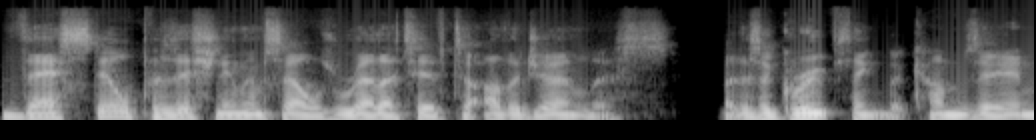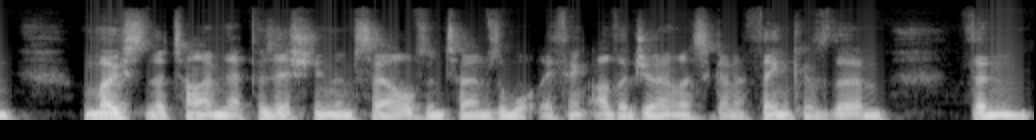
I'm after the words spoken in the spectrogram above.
they're still positioning themselves relative to other journalists. Like there's a groupthink that comes in. Most of the time, they're positioning themselves in terms of what they think other journalists are going to think of them than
